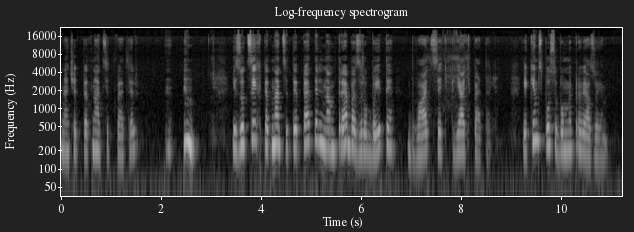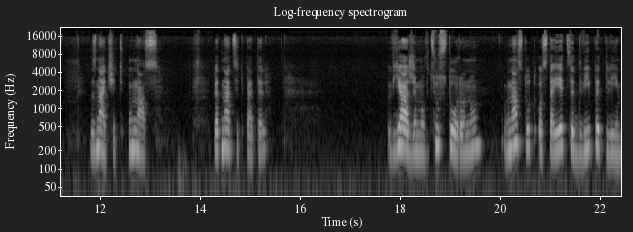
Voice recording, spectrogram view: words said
значить, 15 петель. Із оцих 15 петель нам треба зробити 25 петель. Яким способом ми пров'язуємо? Значить, у нас 15 петель. В'яжемо в цю сторону. В нас тут остається дві петлі.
